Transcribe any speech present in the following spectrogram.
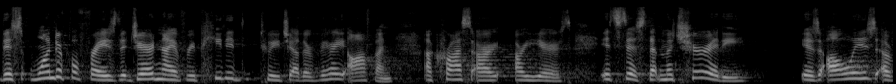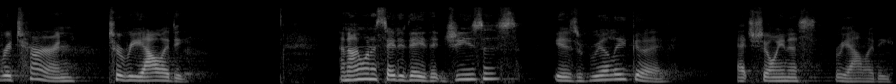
this wonderful phrase that Jared and I have repeated to each other very often across our, our years. It's this that maturity is always a return to reality. And I want to say today that Jesus is really good at showing us reality,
